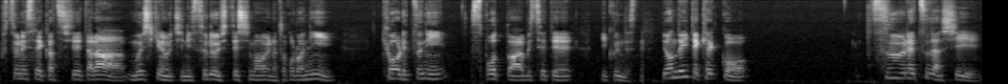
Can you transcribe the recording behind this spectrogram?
普通に生活していたら無意識のうちにスルーしてしまうようなところに強烈にスポットを浴びせていくんですね。読んでいて結構痛烈だし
